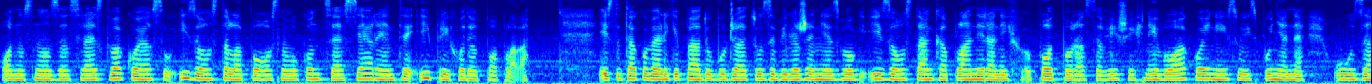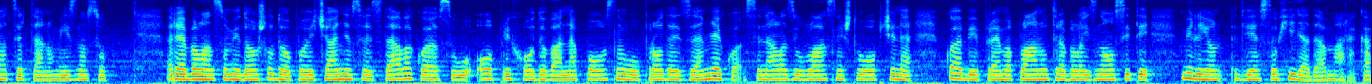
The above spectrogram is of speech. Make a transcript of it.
odnosno za sredstva koja su izostala po osnovu koncesija, rente i prihode od poplava. Isto tako veliki pad u budžetu zabilježen je zbog izostanka planiranih potpora sa viših nivoa koje nisu ispunjene u zacrtanom iznosu. Rebalansom je došlo do povećanja sredstava koja su oprihodovana po osnovu prodaje zemlje koja se nalazi u vlasništvu općine koja bi prema planu trebala iznositi 1.200.000 maraka.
